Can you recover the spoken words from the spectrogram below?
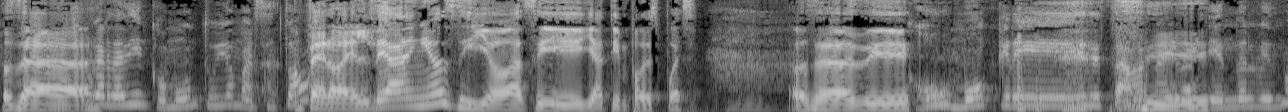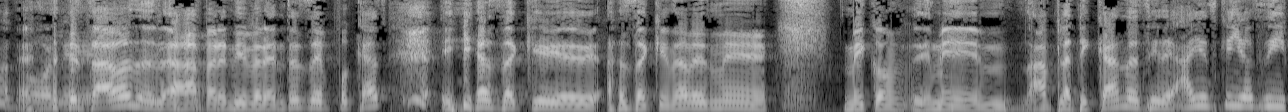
o sea, ¿Sugar daddy en común tuyo, Marcito? pero él de años y yo así ya tiempo después. O sea, sí. ¿Cómo crees? Estaban Sí. ahí haciendo el mismo atole. Estábamos, ajá, pero en diferentes épocas y hasta que hasta que una vez me me, con- me ah, platicando así de, ay, es que yo sí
